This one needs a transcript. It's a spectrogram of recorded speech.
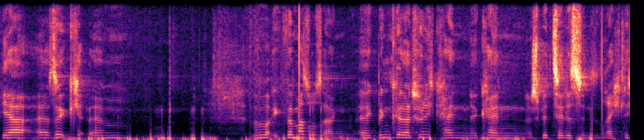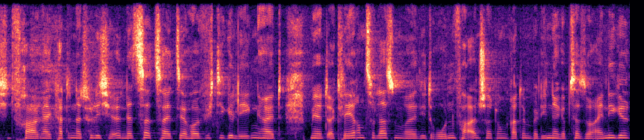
Ja, also ich, ähm, ich will mal so sagen, ich bin natürlich kein, kein Spezialist in diesen rechtlichen Fragen. Ich hatte natürlich in letzter Zeit sehr häufig die Gelegenheit, mir das erklären zu lassen, weil die Drohnenveranstaltungen, gerade in Berlin, da gibt es ja so einige,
